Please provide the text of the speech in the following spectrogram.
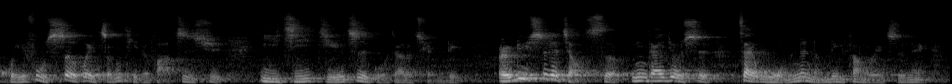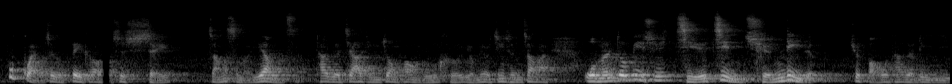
回复社会整体的法秩序，以及节制国家的权利。而律师的角色应该就是在我们的能力范围之内，不管这个被告是谁，长什么样子，他的家庭状况如何，有没有精神障碍，我们都必须竭尽全力的去保护他的利益。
